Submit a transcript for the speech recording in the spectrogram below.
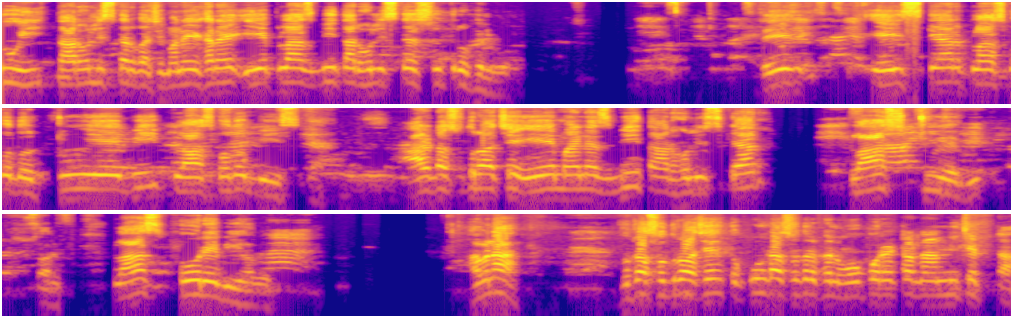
দুই, তার হোল স্কোয়ার আছে মানে এখানে এ প্লাস বি তার হোল স্কোয়ার সূত্র ফেলব। এ স্কোয়ার প্লাস কত? টু এ বি প্লাস কত? বি স্কোয়ার আর একটা সূত্র আছে এ মাইনাস বি তার whole square plus two A B sorry plus four A B হবে। হবে না? দুটা সূত্র আছে, তো কোনটা সূত্র ফেলব? উপরেরটা না নিচেরটা?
